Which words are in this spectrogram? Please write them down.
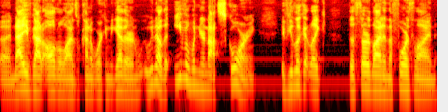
Uh, now you've got all the lines kind of working together, and we know that even when you're not scoring, if you look at like the third line and the fourth line,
